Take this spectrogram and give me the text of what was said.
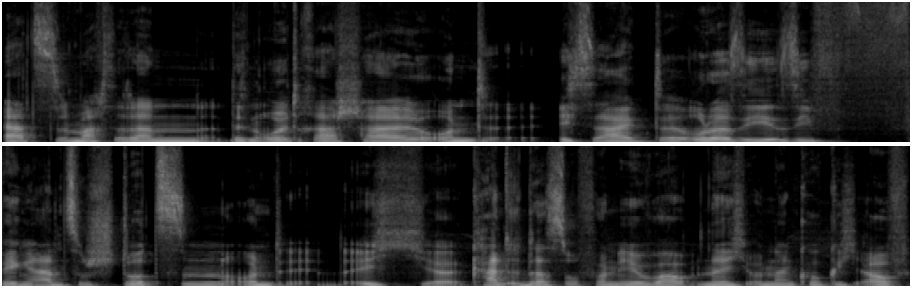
Ärztin machte dann den Ultraschall und ich sagte, oder sie, sie fing an zu stutzen und ich äh, kannte das so von ihr überhaupt nicht. Und dann gucke ich auf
